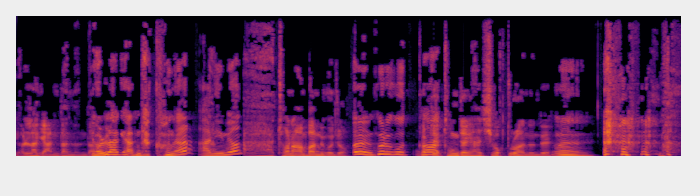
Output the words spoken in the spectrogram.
연락이 안 닿는다. 연락이 안 닿거나 아니면 아, 아 전화 안 받는 거죠. 네, 그리고 갑자기 나... 통장에 한 10억 들어왔는데. 네.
